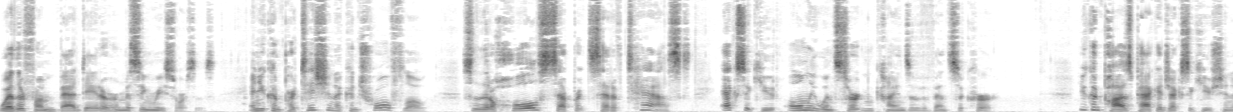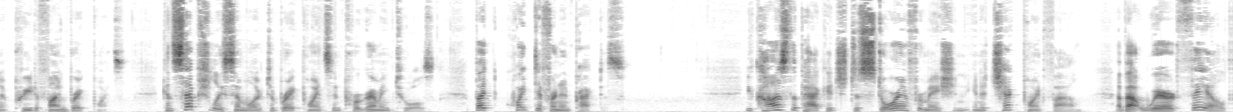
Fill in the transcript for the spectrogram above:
whether from bad data or missing resources, and you can partition a control flow so that a whole separate set of tasks execute only when certain kinds of events occur. You can pause package execution at predefined breakpoints, conceptually similar to breakpoints in programming tools, but quite different in practice. You cause the package to store information in a checkpoint file about where it failed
